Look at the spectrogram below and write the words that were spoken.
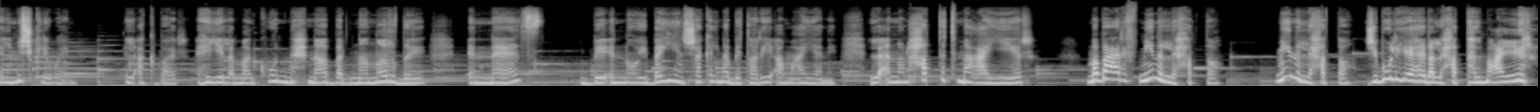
المشكلة وين؟ الأكبر. هي لما نكون نحن بدنا نرضي الناس بأنه يبين شكلنا بطريقة معينة. لأنه انحطت معايير. ما بعرف مين اللي حطها. مين اللي حطها؟ جيبوا لي هذا اللي حط هالمعايير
